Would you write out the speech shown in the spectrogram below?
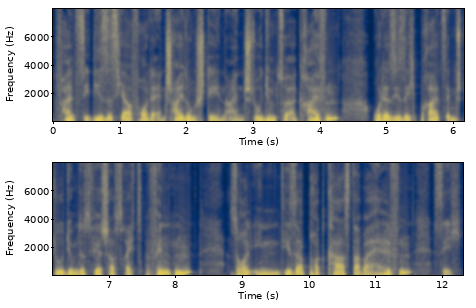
Falls Sie dieses Jahr vor der Entscheidung stehen, ein Studium zu ergreifen oder Sie sich bereits im Studium des Wirtschaftsrechts befinden, soll Ihnen dieser Podcast dabei helfen, sich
